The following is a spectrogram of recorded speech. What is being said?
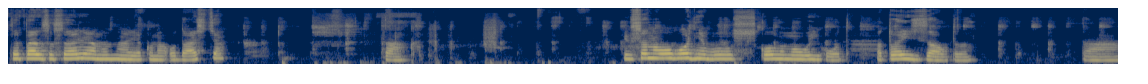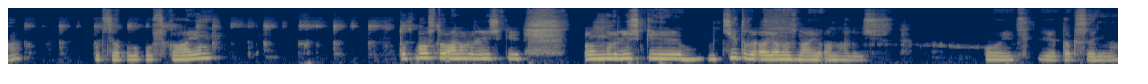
Це перша серія, не знаю, як вона удасться. Так. І все новогоднє було скоро Новий год, а то і завтра. Так. Оце пропускаємо. Тут просто англійські, англійські титри, а я не знаю англійський. Ой, є так сильно.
